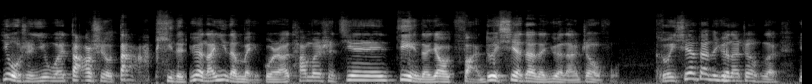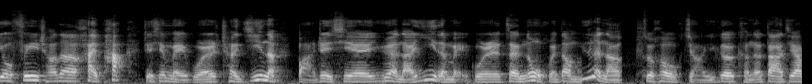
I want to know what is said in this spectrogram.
又是因为当时有大批的越南裔的美国人，他们是坚定的要反对现在的越南政府，所以现在的越南政府呢，又非常的害怕这些美国人趁机呢，把这些越南裔的美国人再弄回到越南。最后讲一个可能大家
